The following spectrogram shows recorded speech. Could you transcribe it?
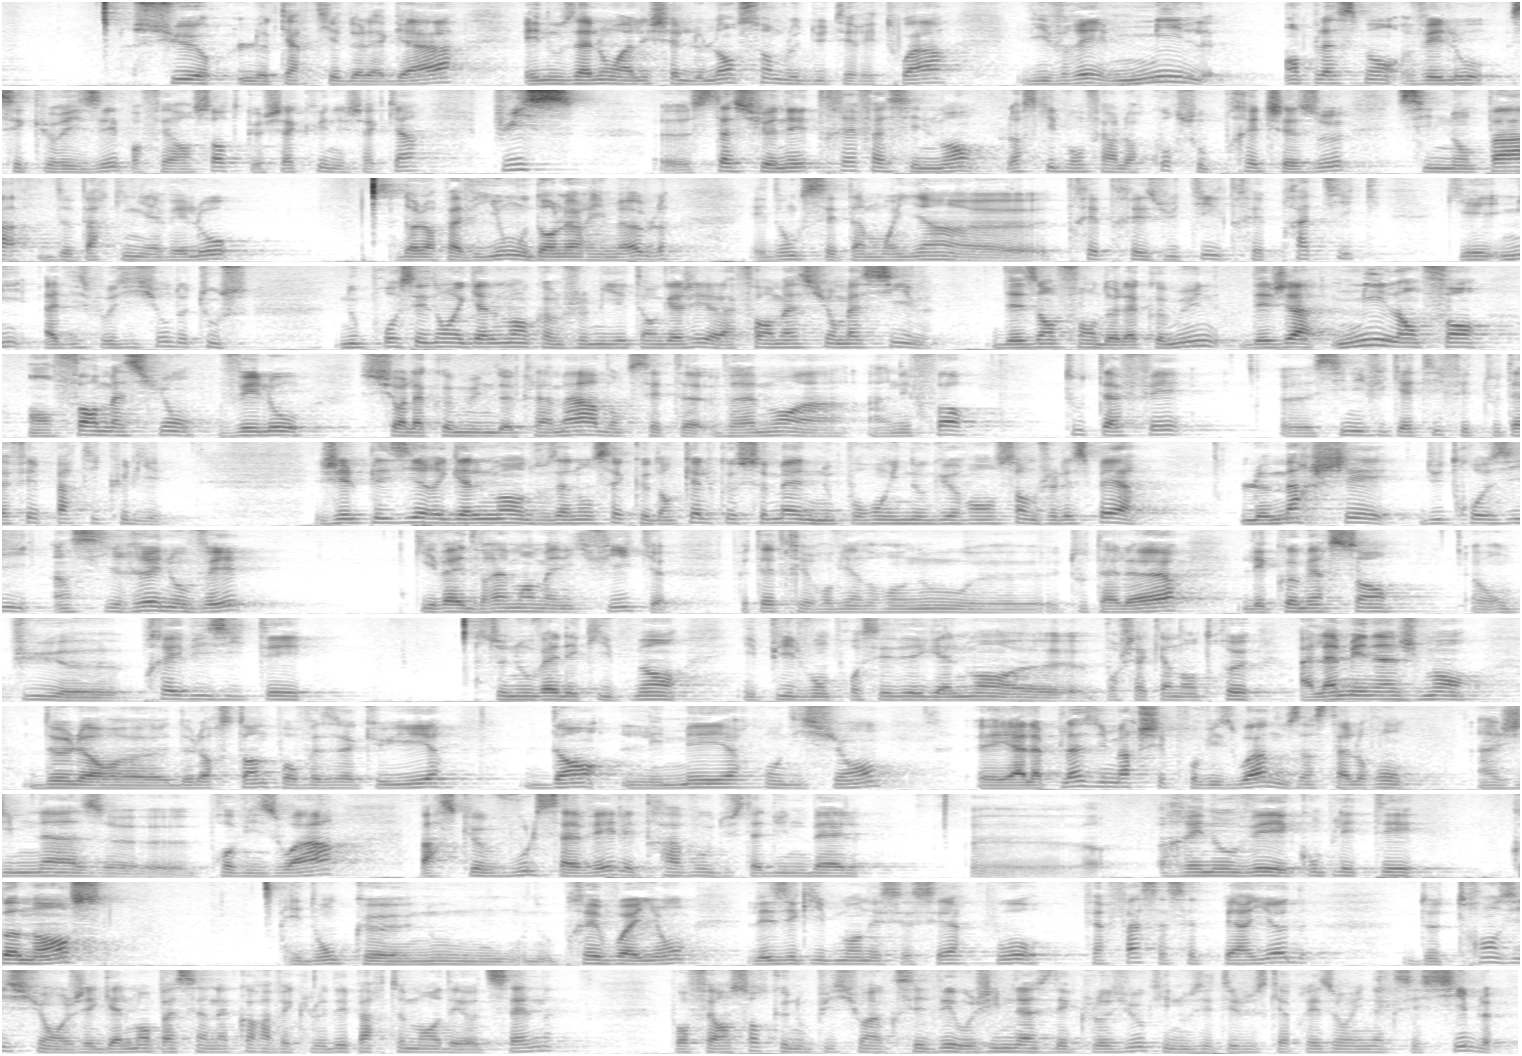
sur le quartier de la gare, et nous allons à l'échelle de l'ensemble du territoire livrer 1000 emplacements vélo sécurisés pour faire en sorte que chacune et chacun puisse euh, stationner très facilement lorsqu'ils vont faire leurs courses ou près de chez eux s'ils n'ont pas de parking à vélo dans leur pavillon ou dans leur immeuble. Et donc c'est un moyen euh, très très utile, très pratique qui est mis à disposition de tous. Nous procédons également, comme je m'y étais engagé, à la formation massive des enfants de la commune. Déjà 1000 enfants en formation vélo sur la commune de Clamart. Donc c'est vraiment un effort tout à fait euh, significatif et tout à fait particulier. J'ai le plaisir également de vous annoncer que dans quelques semaines, nous pourrons inaugurer ensemble, je l'espère, le marché du Trosi ainsi rénové qui va être vraiment magnifique. Peut-être y reviendrons-nous tout à l'heure. Les commerçants ont pu prévisiter ce nouvel équipement et puis ils vont procéder également pour chacun d'entre eux à l'aménagement de leur, de leur stand pour vous accueillir dans les meilleures conditions. Et à la place du marché provisoire, nous installerons un gymnase euh, provisoire parce que vous le savez, les travaux du Stade d'une Belle euh, rénovés et complétés commencent. Et donc, euh, nous, prévoyons les équipements nécessaires pour faire face à cette période de transition. J'ai également passé un accord avec le département des Hauts-de-Seine pour faire en sorte que nous puissions accéder au gymnase des Closio qui nous était jusqu'à présent inaccessible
